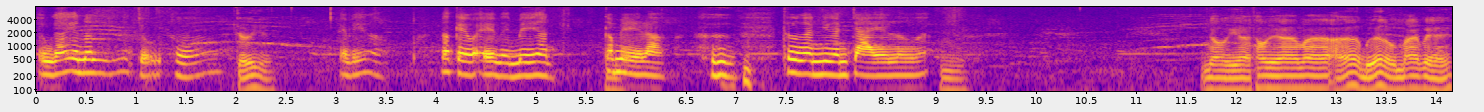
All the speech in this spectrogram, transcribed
em gái em nó, nó chửi nữa chửi gì? Em biết không? Nó kêu em về mê anh. Có mê đâu. Thương anh như anh trai em luôn á. Ừ. rồi à, thôi à, ở bữa rồi mai về.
